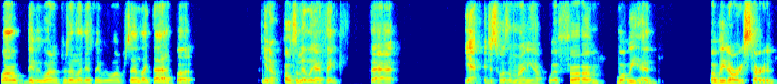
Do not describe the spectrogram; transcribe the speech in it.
well, maybe we want to present like this, maybe we want to present like that, but you know, ultimately, I think that yeah, it just wasn't lining up with um, what we had what we'd already started.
